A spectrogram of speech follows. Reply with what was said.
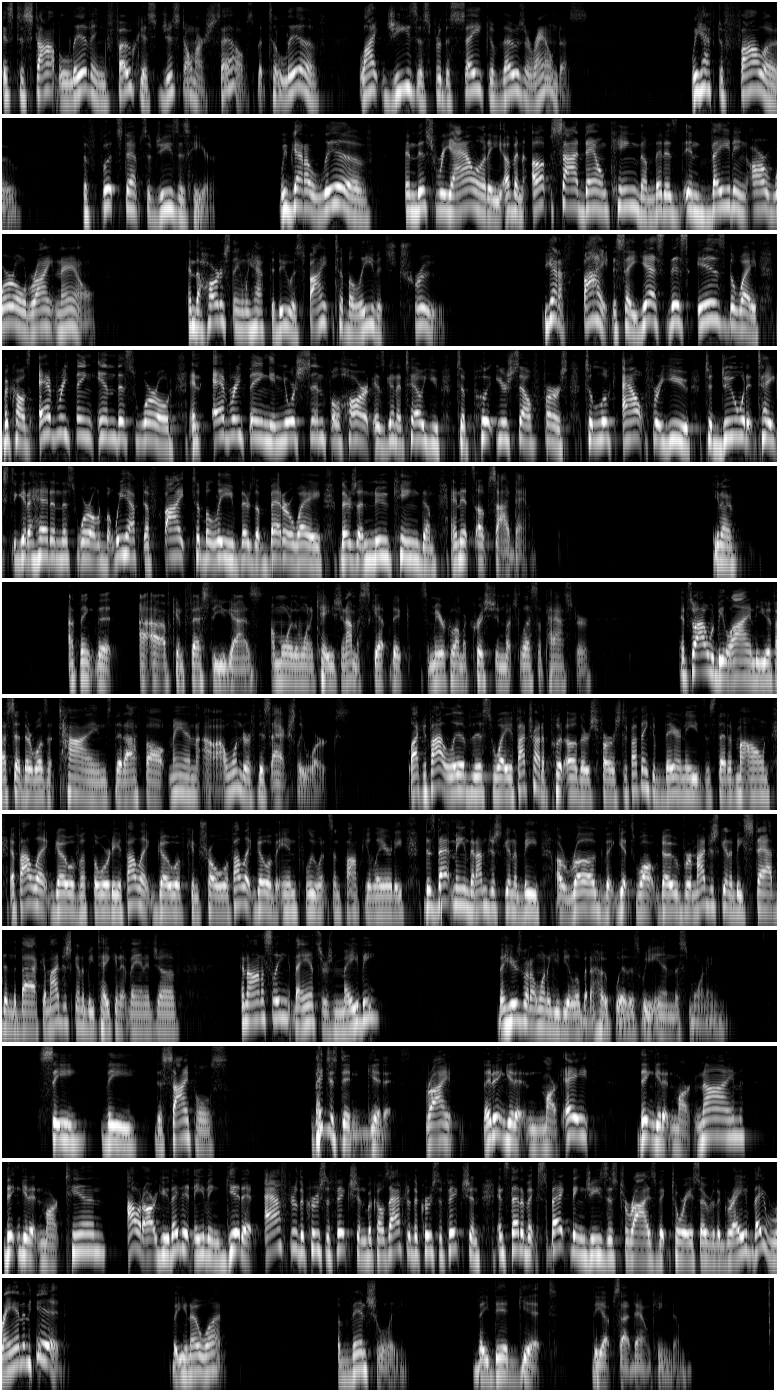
is to stop living focused just on ourselves, but to live like Jesus for the sake of those around us. We have to follow the footsteps of Jesus here. We've got to live and this reality of an upside down kingdom that is invading our world right now. And the hardest thing we have to do is fight to believe it's true. You got to fight to say, yes, this is the way, because everything in this world and everything in your sinful heart is going to tell you to put yourself first, to look out for you, to do what it takes to get ahead in this world. But we have to fight to believe there's a better way, there's a new kingdom, and it's upside down. You know, I think that I've confessed to you guys on more than one occasion. I'm a skeptic. It's a miracle I'm a Christian, much less a pastor. And so I would be lying to you if I said there wasn't times that I thought, man, I wonder if this actually works. Like if I live this way, if I try to put others first, if I think of their needs instead of my own, if I let go of authority, if I let go of control, if I let go of influence and popularity, does that mean that I'm just going to be a rug that gets walked over? Am I just going to be stabbed in the back? Am I just going to be taken advantage of? And honestly, the answer is maybe. But here's what I want to give you a little bit of hope with as we end this morning. See, the disciples, they just didn't get it, right? They didn't get it in Mark 8, didn't get it in Mark 9, didn't get it in Mark 10. I would argue they didn't even get it after the crucifixion because after the crucifixion, instead of expecting Jesus to rise victorious over the grave, they ran and hid. But you know what? Eventually, they did get the upside down kingdom.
